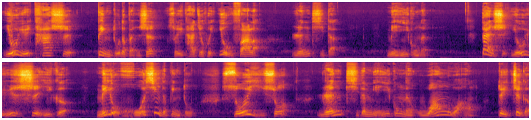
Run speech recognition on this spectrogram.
由于它是病毒的本身，所以它就会诱发了人体的。免疫功能，但是由于是一个没有活性的病毒，所以说人体的免疫功能往往对这个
